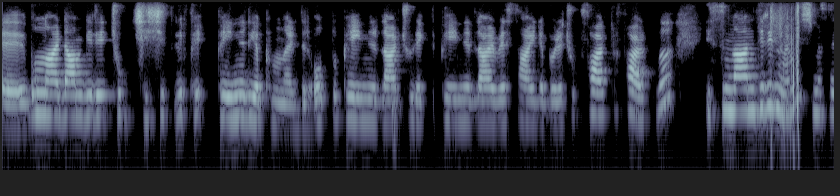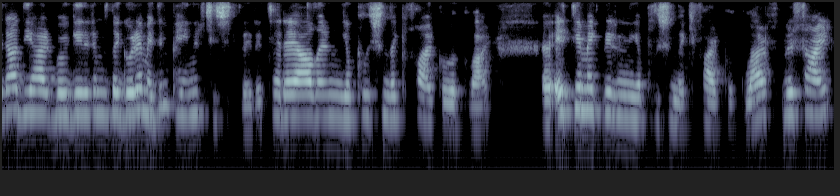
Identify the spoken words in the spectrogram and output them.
E, bunlardan biri çok çeşitli pe- peynir yapımlarıdır. Otlu peynirler, çörekli peynirler vesaire böyle çok farklı farklı isimlendirilmemiş. Mesela diğer bölgelerimizde göremediğim peynir çeşitleri, tereyağların yapılışındaki farklılıklar, et yemeklerinin yapılışındaki farklılıklar vesaire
